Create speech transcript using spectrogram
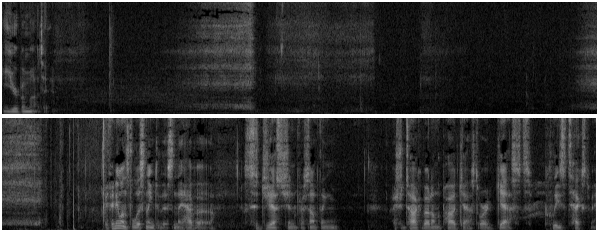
Yerba mate. If anyone's listening to this and they have a suggestion for something I should talk about on the podcast or a guest, please text me.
